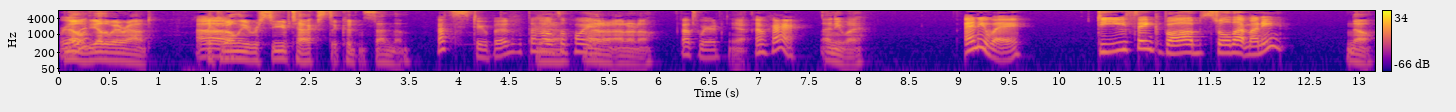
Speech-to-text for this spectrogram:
Really? No, the other way around. It could Oh. only receive texts. It couldn't send them. That's stupid. What the hell's the point? I don't, I don't know. That's weird. Yeah. Okay. Anyway, Anyway, do you think Bob stole that money? no.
